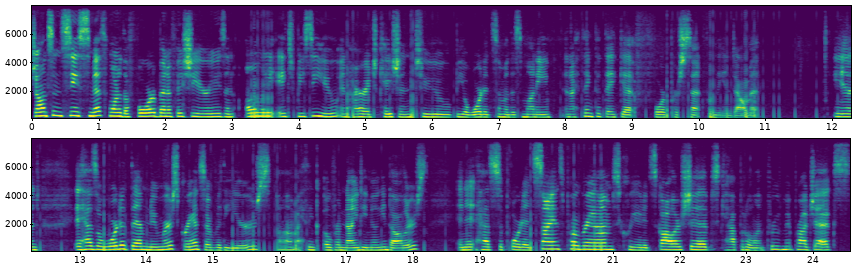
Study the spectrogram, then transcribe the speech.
Johnson C. Smith one of the four beneficiaries and only HBCU in higher education to be awarded some of this money. And I think that they get 4% from the endowment. And it has awarded them numerous grants over the years, um, I think over $90 million. And it has supported science programs, created scholarships, capital improvement projects.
